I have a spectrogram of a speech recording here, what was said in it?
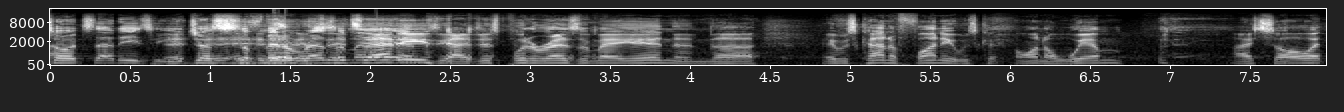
so it's that easy. You It- just it- submit a resume. It's that easy. I just put a resume in, and uh, it was kind of funny. It was on a whim. I saw it.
